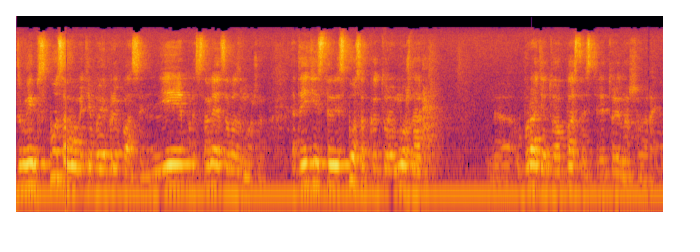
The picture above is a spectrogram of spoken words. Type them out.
другим способом эти боеприпасы не представляется возможным. Это единственный способ, который можно э, убрать эту опасность с территории нашего района.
